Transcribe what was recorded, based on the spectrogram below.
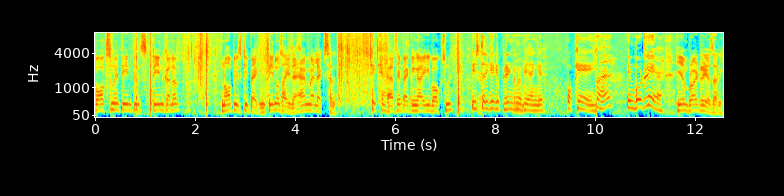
बॉक्स में तीन पीस तीन कलर नौ पीस की पैकिंग तीनों साइज़ है एम एल एक्सएल ठीक है। ऐसे पैकिंग आएगी बॉक्स में? इस तरीके के प्रिंट में भी आएँगे। ओके ये है एम्ब्रॉयडरी है। ये एम्ब्रॉयडरी है सारी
